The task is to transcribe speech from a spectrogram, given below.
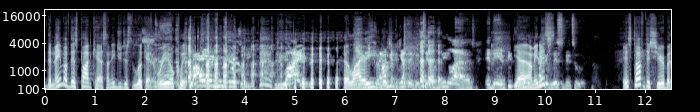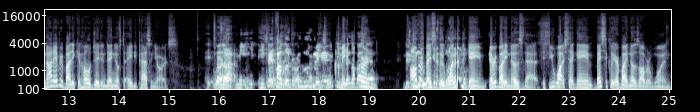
the name of this podcast. I need you just to look at it real quick. Liar University. Liar. Liar. Y'all University. get together and just tell big lies, and then people Yeah, I mean, back it's- listening to it. It's tough this year, but not everybody can hold Jayden Daniels to 80 passing yards. well. I mean, he, he can't Pablo, really throw. I mean, can game? we be I mean, real Auburn, that? Did you Auburn basically won Alabama? that game. Everybody knows that. If you watch that game, basically everybody knows Auburn won,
